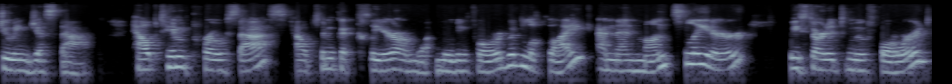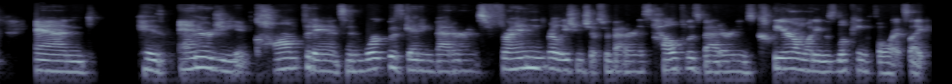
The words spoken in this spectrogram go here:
doing just that. Helped him process, helped him get clear on what moving forward would look like. And then months later, we started to move forward and his energy and confidence and work was getting better and his friend relationships were better and his health was better and he was clear on what he was looking for. It's like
